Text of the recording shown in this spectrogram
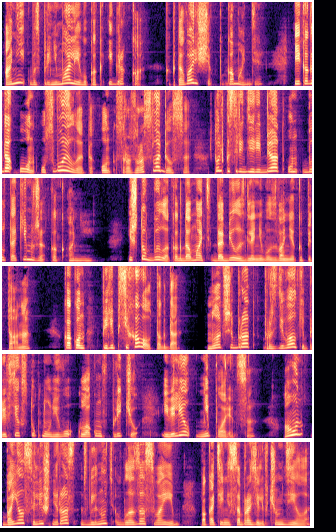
они воспринимали его как игрока, как товарища по команде. И когда он усвоил это, он сразу расслабился. Только среди ребят он был таким же, как они. И что было, когда мать добилась для него звания капитана? Как он перепсиховал тогда? Младший брат в раздевалке при всех стукнул его кулаком в плечо и велел не париться. А он боялся лишний раз взглянуть в глаза своим, пока те не сообразили, в чем дело,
